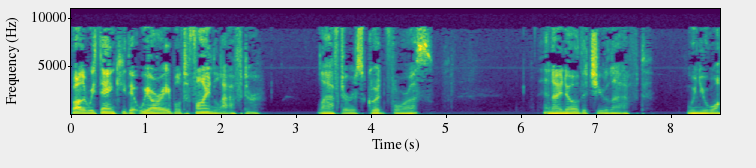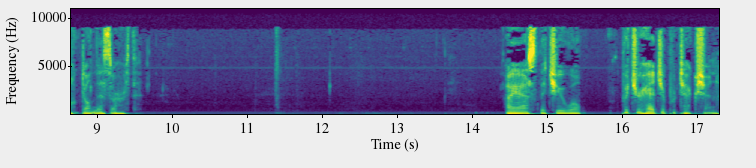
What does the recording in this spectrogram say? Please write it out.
Father, we thank you that we are able to find laughter. Laughter is good for us. And I know that you laughed when you walked on this earth. I ask that you will put your hedge of protection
